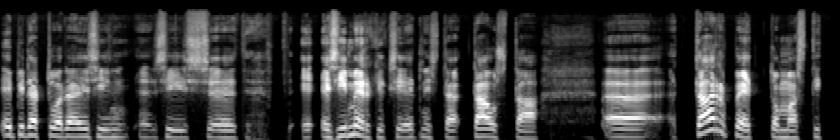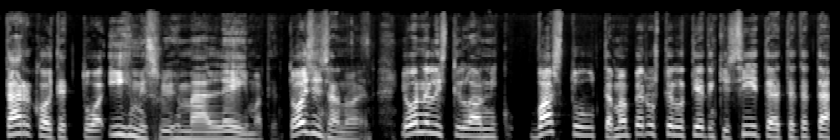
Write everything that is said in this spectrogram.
ei pidä tuoda esiin siis äh, esimerkiksi etnistä taustaa tarpeettomasti tarkoitettua ihmisryhmää leimaten. Toisin sanoen, journalistilla on niin vastuu tämän perusteella tietenkin siitä, että tätä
